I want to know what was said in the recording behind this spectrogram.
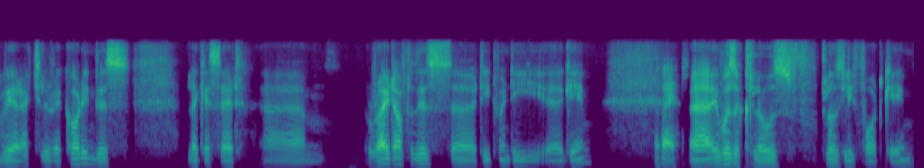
we are actually recording this, like I said, um, right after this uh, T20 uh, game. Right. Uh, it was a close, closely fought game,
